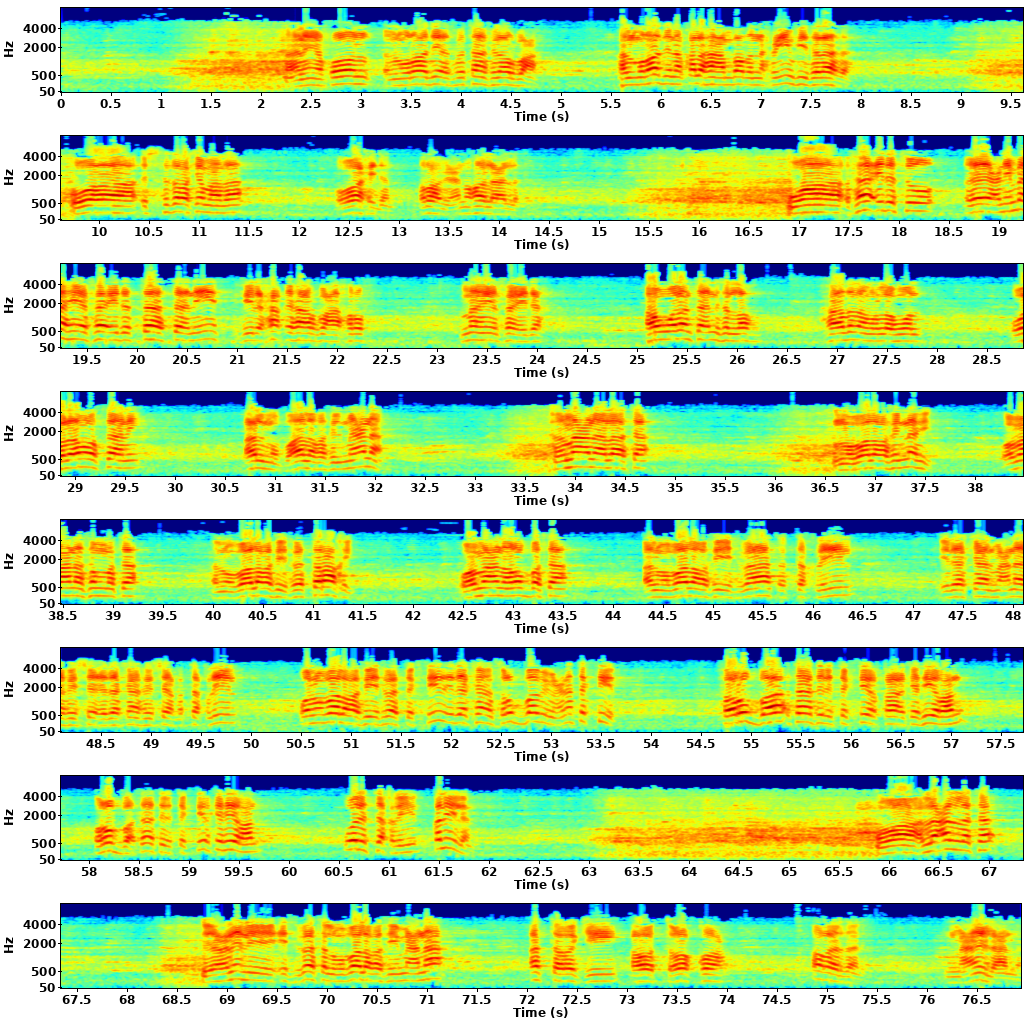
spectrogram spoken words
يعني يقول المرادي أثبتان في الأربعة. المرادي نقلها عن بعض النحويين في ثلاثة. واستدرك ماذا؟ واحدا. رابعا وهو لعلك. وفائدة يعني ما هي فائدة تاء التأنيث في لحاقها أربع أحرف ما هي الفائدة؟ أولا تأنيث اللفظ. هذا الأمر الأول. والأمر الثاني المبالغة في المعنى. فمعنى لا تاء المبالغة في النفي ومعنى ثمة المبالغة في إثبات التراخي. ومعنى ربة المبالغة في إثبات التقليل إذا كان معناه في سياق إذا كان في سياق التقليل. والمبالغة في إثبات التكثير إذا كانت رب بمعنى التكثير. فرب تأتي للتكثير كثيرا. رب تأتي للتكثير كثيرا. وللتقليل قليلا. ولعلة يعني لإثبات المبالغة في معنى الترجي أو التوقع أو غير ذلك. المعاني لعل.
